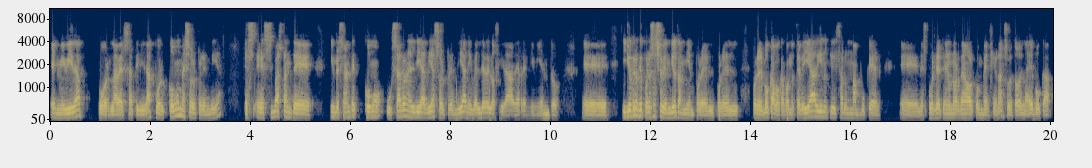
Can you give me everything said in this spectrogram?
en mi vida por la versatilidad, por cómo me sorprendía. Es, es bastante impresionante cómo usarlo en el día a día sorprendía a nivel de velocidad, de rendimiento. Eh, y yo creo que por eso se vendió también por el, por el, por el boca a boca. Cuando te veía alguien utilizar un MacBook eh, después de tener un ordenador convencional, sobre todo en la época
